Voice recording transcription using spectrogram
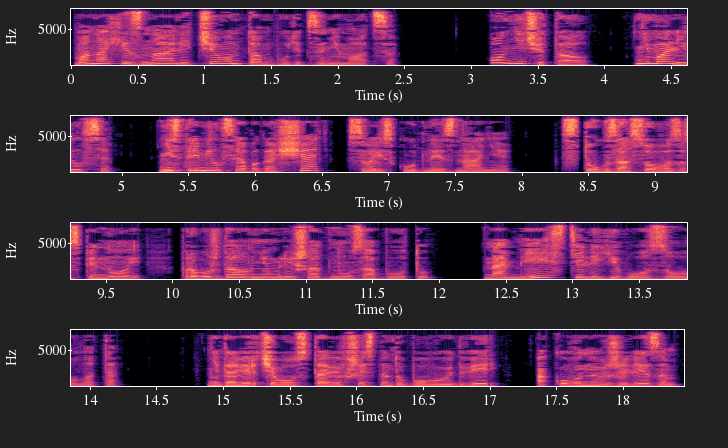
монахи знали, чем он там будет заниматься. Он не читал, не молился, не стремился обогащать свои скудные знания. Стук засова за спиной пробуждал в нем лишь одну заботу — на месте ли его золото. Недоверчиво уставившись на дубовую дверь, окованную железом,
